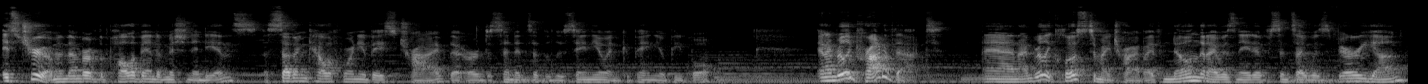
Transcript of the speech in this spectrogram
It's true, I'm a member of the Pala Band of Mission Indians, a Southern California based tribe that are descendants of the Luiseño and Cupeño people. And I'm really proud of that. And I'm really close to my tribe. I've known that I was Native since I was very young.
